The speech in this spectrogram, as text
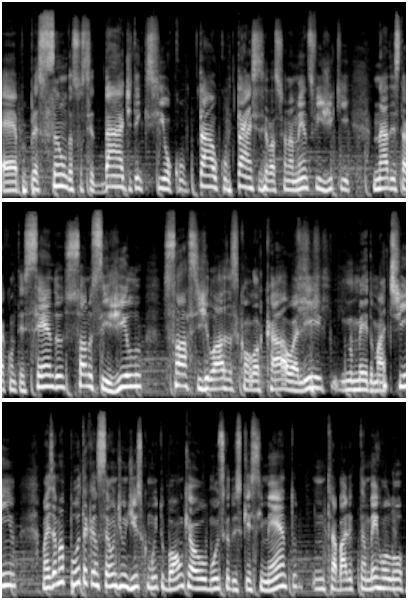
é, por pressão da sociedade, tem que se ocultar, ocultar esses relacionamentos, fingir que nada está acontecendo, só no sigilo, só sigilosas com o local ali, no meio do matinho. Mas é uma puta canção de um disco muito bom, que é o Música do Esquecimento, um trabalho que também rolou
